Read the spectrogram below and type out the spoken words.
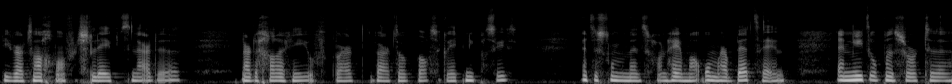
die werd dan gewoon versleept naar de, naar de galerie of waar, waar het ook was, ik weet niet precies. En toen stonden mensen gewoon helemaal om haar bed heen. En niet op een soort uh,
